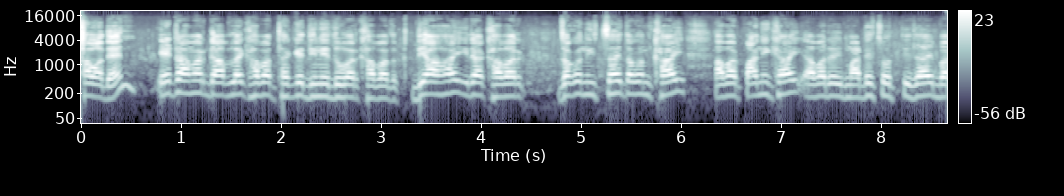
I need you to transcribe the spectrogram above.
খাওয়া দেন? এটা আমার গাবলায় খাবার থাকে দিনে দুবার খাবার দেওয়া হয় এরা খাবার যখন ইচ্ছা হয় তখন খাই আবার পানি খাই আবার ওই মাঠে চড়তে যায় বা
